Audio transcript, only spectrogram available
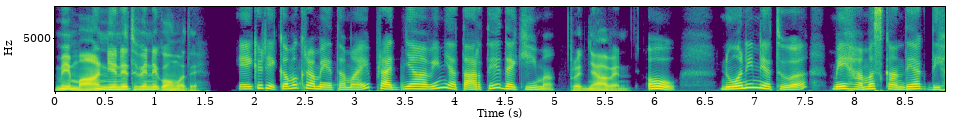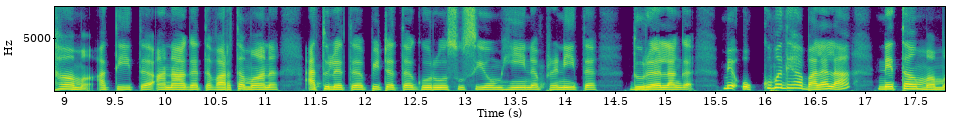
මේ මාන්‍ය නැති වෙන්නේ කොහොමද? ඒකට එකම ක්‍රමය තමයි ප්‍රඥාවෙන් යථාර්ථය දැකීම. ප්‍රඥාවෙන්. ඔව්. නුවණින් යතුව මේ හැම ස්කන්ධයක් දිහාම අතීත අනාගත වර්තමාන ඇතුළත පිටත ගුරු සුසියුම් හීන ප්‍රනීත දුර ළඟ මේ ඔක්කොම දිහා බලලා netam මම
